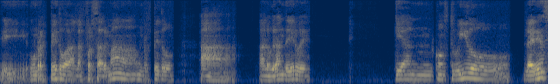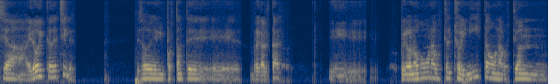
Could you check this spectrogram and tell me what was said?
Y un respeto a las Fuerzas Armadas, un respeto a, a los grandes héroes que han construido la herencia heroica de Chile. Eso es importante eh, recalcar. pero no como una cuestión chauvinista o una cuestión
